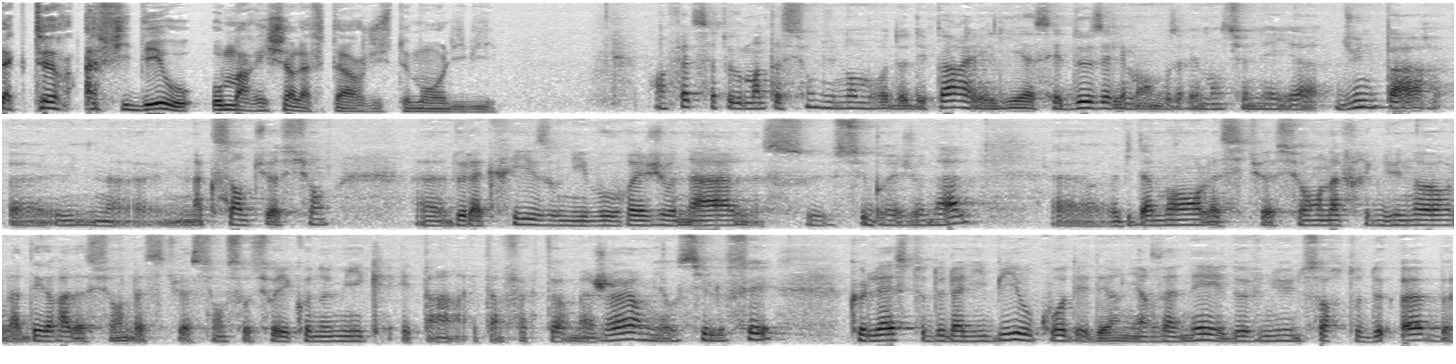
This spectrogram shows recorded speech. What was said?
acteurs affidés au maréchal Haftar, justement, en Libye? En fait, cette augmentation du nombre de départs, elle est liée à ces deux éléments que vous avez mentionnés. Il y a d'une part euh, une, accentuation euh, de la crise au niveau régional, subrégional. Euh, évidemment, la situation en Afrique du Nord, la dégradation de la situation socio-économique est un, facteur majeur, mais aussi le fait que l'Est de la Libye, au cours des dernières années, est devenu une sorte de hub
